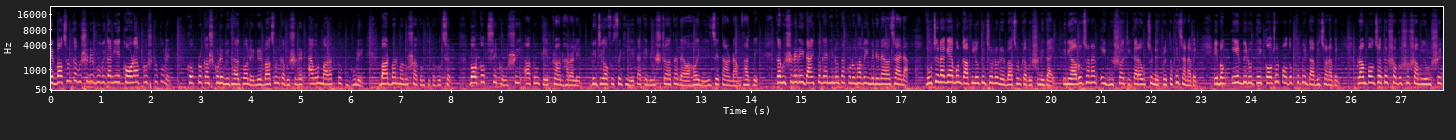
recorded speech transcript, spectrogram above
নির্বাচন কমিশনের ভূমিকা নিয়ে কড়া প্রশ্ন তোলেন। ক্ষোভ প্রকাশ করে বিধায়ক বলেন, নির্বাচন কমিশনের এমন মারাত্মক ভুলে বারবার মানুষ আতঙ্কিত হচ্ছেন। বরকত শেখও সেই আতঙ্কে প্রাণ হারালেন। বিডি অফিসে গিয়ে তাকে নিশ্চয়তা দেওয়া হয়নি যে তার নাম থাকবে। কমিশনের এই দায়িত্বজ্ঞানহীনতা কোনোভাবেই মেনে নেওয়া যায় না। ভোটের আগে এমন গাফিলতির জন্য নির্বাচন কমিশনই দায়ী। তিনি আরও জানান, এই বিষয়টি তারা উচ্চ নেতৃত্বকে জানাবেন এবং এর বিরুদ্ধে কঠোর পদক্ষেপের দাবি জানাবেন। গ্রাম পঞ্চায়েতের সদস্য শামিউল শেখ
